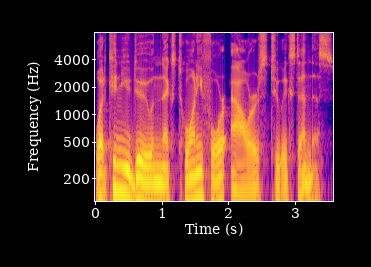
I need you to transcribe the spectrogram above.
What can you do in the next 24 hours to extend this?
